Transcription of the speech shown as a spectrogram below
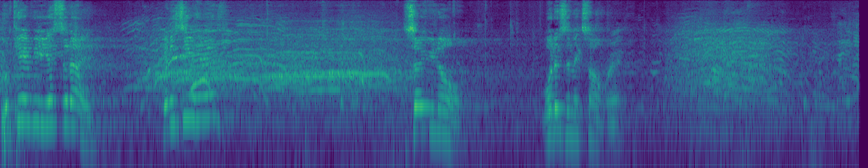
Who came here yesterday? Can I see your hands? So you know, what is the next song, right?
